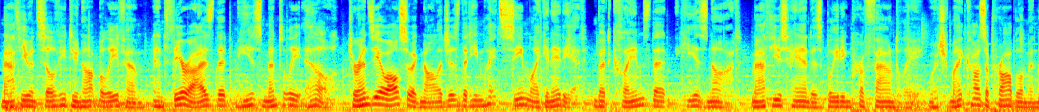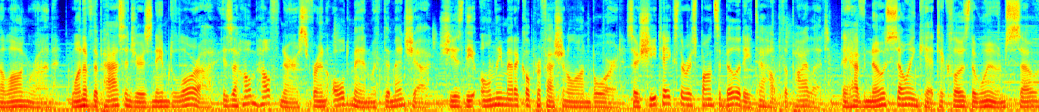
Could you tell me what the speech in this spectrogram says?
Matthew and Sylvie do not believe him and theorize that he is mentally ill. Terenzio also acknowledges that he might seem like an idiot, but claims that he is not. Matthew's hand is bleeding profoundly, which might cause a problem in the long run. One of the passengers, named Laura, is a home health nurse for an old man with dementia. She is the only medical professional on board, so she takes the responsibility to help the pilot. They have no sewing kit to close the wound, so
